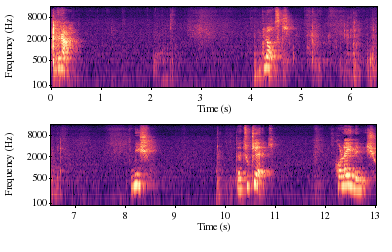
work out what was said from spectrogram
Gra. Klocki. Misiu. Te cukierki. Kolejny misiu.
